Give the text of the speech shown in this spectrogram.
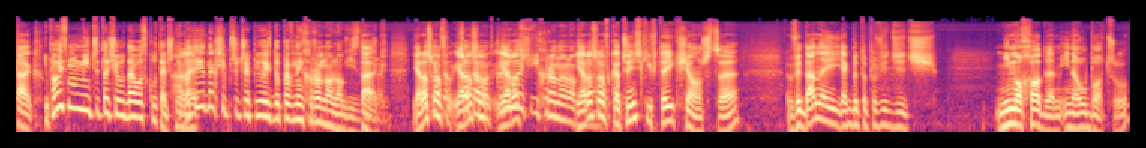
Tak, I powiedz mi, czy to się udało skutecznie, Ale- bo ty jednak się przyczepiłeś do pewnej chronologii zdarzeń. tak. Jarosław, co, co Jarosław, odkryłeś Jaros, i chronologię. Jarosław Kaczyński w tej książce, wydanej, jakby to powiedzieć, mimochodem i na uboczu,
